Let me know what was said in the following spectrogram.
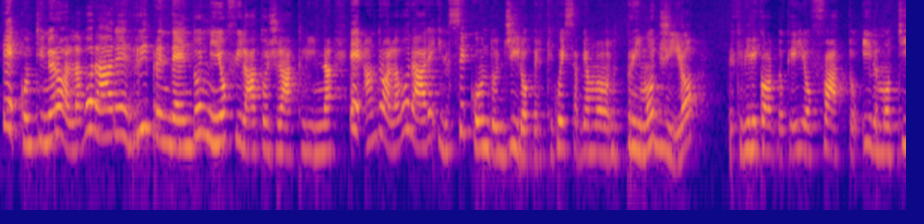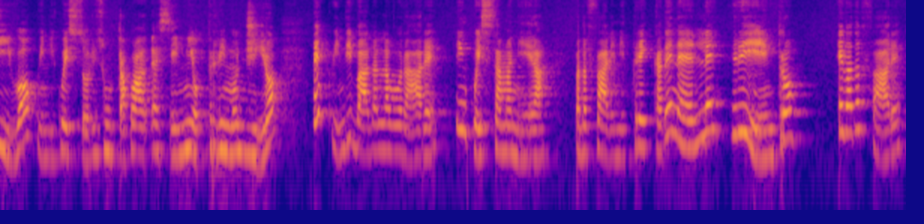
e continuerò a lavorare riprendendo il mio filato Jacqueline. E andrò a lavorare il secondo giro perché questo abbiamo il primo giro perché vi ricordo che io ho fatto il motivo quindi questo risulta qua essere il mio primo giro e quindi vado a lavorare in questa maniera. Vado a fare le mie 3 catenelle rientro e vado a fare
